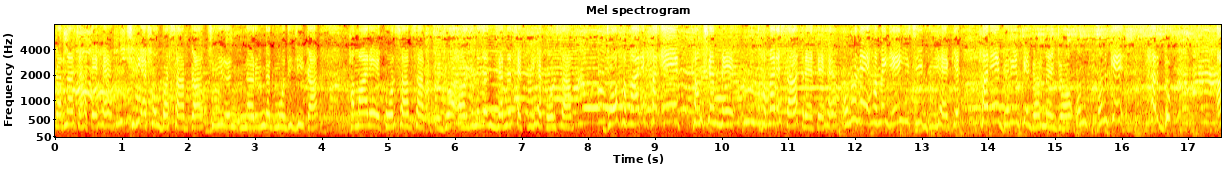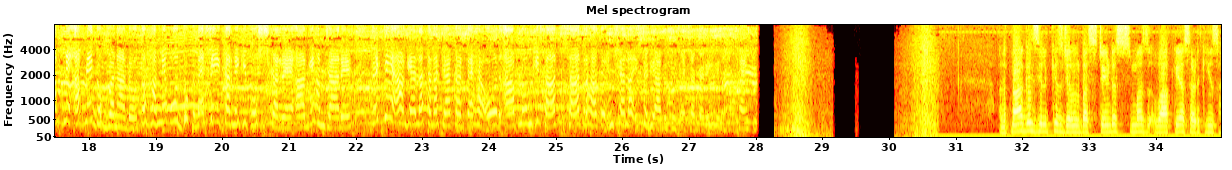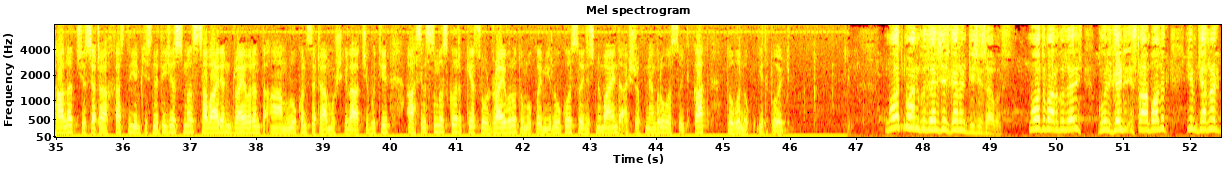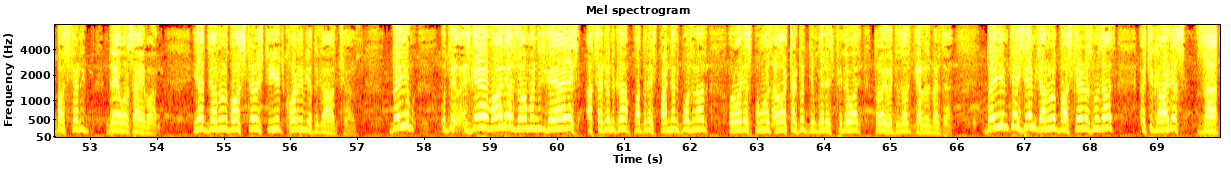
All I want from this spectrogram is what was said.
کرنا چاہتے ہیں شری اشوک بٹ صاحب کا شری نریندر مودی جی کا ہمارے کور کور صاحب صاحب صاحب جو جو جنرل ہے ہمارے ہر ایک فنکشن میں ہمارے ساتھ رہتے ہیں انہوں نے ہمیں یہی سیکھ دی ہے کہ ہر ایک غریب کے گھر میں جو ان کے ہر دکھ اپنے اپنے دکھ بنا دو تو ہم نے وہ دکھ ویسے کرنے کی کوشش کر رہے ہیں آگے ہم جا رہے ہیں آگے اللہ تعالیٰ کیا کرتا ہے اور آپ لوگوں کے ساتھ ساتھ رہا تو انشاءاللہ اس سے بھی آگے کچھ اچھا کریں گے تھینک یو انت ناگ ضلع کس جنرل بس سٹینڈس مز واقع سڑکہ ہز حالت سٹھا خستہ یم کس نتیجس مز سوار ڈرائیورن تو عام لوکن سٹھا مشکلات بت اہ سلسلہ مز کر کینچو ڈرائیورو تو مقامی لوکو سنس نمائند اشرف نگرو ست کت تو ونک ات پہ موتمان گزارش کران ڈی سی صاحب موتمان گزارش گول گنڈ اسلام آباد یم جنرل بس سٹینڈ ڈرائیور صاحبان یتھ جنرل بس سٹینڈس کھوڑ کھڑ گت نکل حد اس گیا وارہ زومن نش گیا اس اچھا پھر پوزن آز روڈس پانچ آٹھ ٹکٹر تم کھیل آج حج تر ہس جنرل اس جنرل بس سٹس مزا اچھے گاڑیس زا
